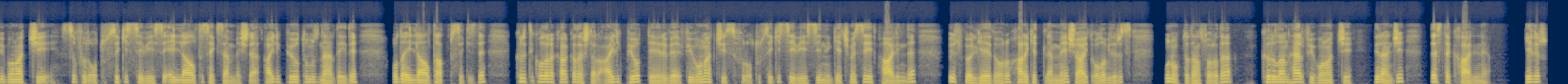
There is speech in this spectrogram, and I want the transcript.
Fibonacci 0.38 seviyesi 56.85'te. Aylık pivotumuz neredeydi? O da 56.68'de. Kritik olarak arkadaşlar aylık pivot değeri ve Fibonacci 0.38 seviyesini geçmesi halinde üst bölgeye doğru hareketlenmeye şahit olabiliriz. Bu noktadan sonra da kırılan her Fibonacci direnci destek haline gelir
